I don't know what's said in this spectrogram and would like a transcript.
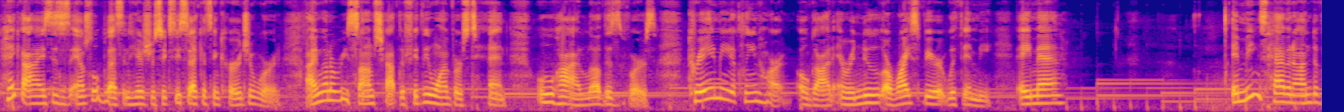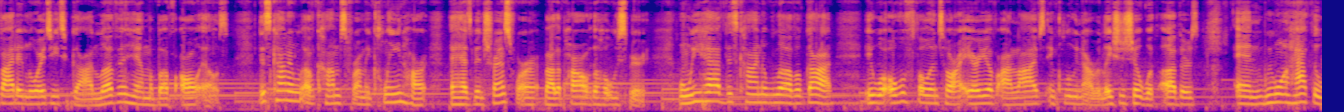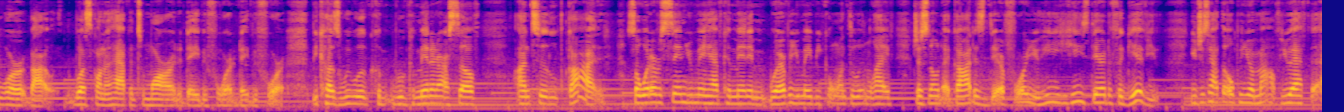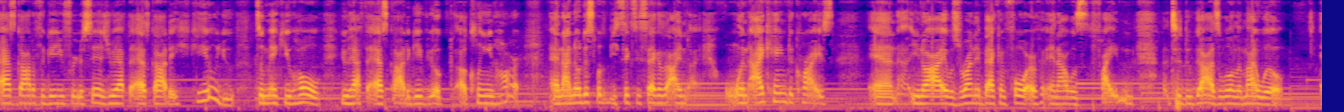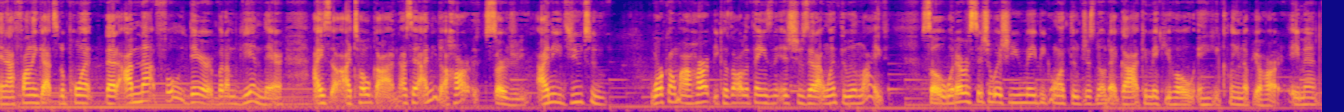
Hey guys, this is Angela Blessing. Here's your 60 seconds encourage your word. I'm going to read Psalms chapter 51, verse 10. Ooh, hi, I love this verse. Create me a clean heart, O God, and renew a right spirit within me. Amen. It means having undivided loyalty to God, loving Him above all else. This kind of love comes from a clean heart that has been transformed by the power of the Holy Spirit. When we have this kind of love of God, it will overflow into our area of our lives, including our relationship with others, and we won't have to worry about what's going to happen tomorrow, the day before, the day before, because we will we committed ourselves unto God. So whatever sin you may have committed, wherever you may be going through in life, just know that God is there for you. He He's there to forgive you. You just have to open your mouth. You have to ask God to forgive you for your sins. You have to ask God to heal you, to make you whole. You have to ask God to give you a, a clean heart. And I know this will be 60 seconds. I when I came to Christ, and you know I was running back and forth, and I was fighting to do God's will and my will and I finally got to the point that I'm not fully there, but I'm getting there. I, I told God, I said, I need a heart surgery. I need you to work on my heart because all the things and the issues that I went through in life. So, whatever situation you may be going through, just know that God can make you whole and He can clean up your heart. Amen.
